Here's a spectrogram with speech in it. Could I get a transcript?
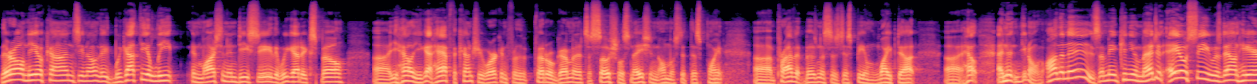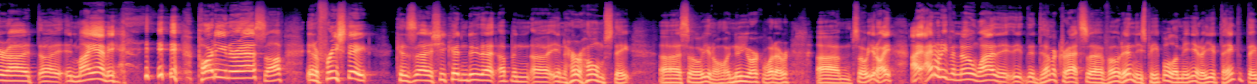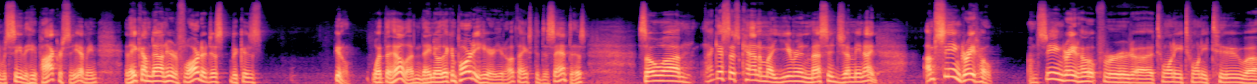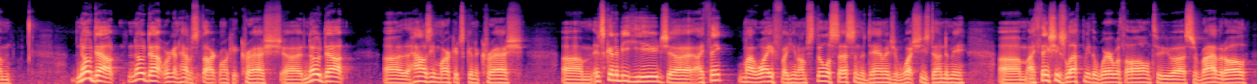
they're all neocons. You know, they, we got the elite in Washington D.C. that we got to expel. Uh, hell, you got half the country working for the federal government. It's a socialist nation almost at this point. Uh, private businesses just being wiped out. Uh, hell, and then you know on the news. I mean, can you imagine? AOC was down here uh, uh, in Miami, partying her ass off in a free state because uh, she couldn't do that up in uh, in her home state. Uh, so you know, in New York, whatever. Um, so you know, I, I, I don't even know why the the Democrats uh, vote in these people. I mean, you know, you'd think that they would see the hypocrisy. I mean, they come down here to Florida just because, you know, what the hell? I mean, they know they can party here. You know, thanks to DeSantis. So um, I guess that's kind of my year-end message. I mean, I I'm seeing great hope. I'm seeing great hope for uh, 2022. Um, no doubt, no doubt we're going to have a stock market crash. Uh, no doubt uh, the housing market's going to crash. Um, it's going to be huge. Uh, I think my wife, uh, you know, I'm still assessing the damage of what she's done to me. Um, I think she's left me the wherewithal to uh, survive it all.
